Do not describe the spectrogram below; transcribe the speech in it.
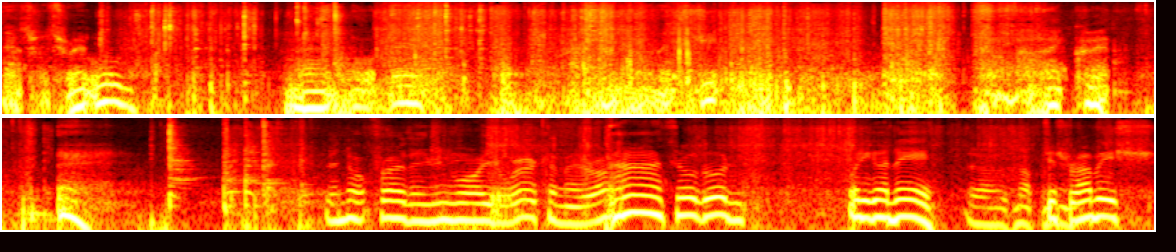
That's what's rattling. No, not there. Oh, that shit. Oh, that crap. You're not furthering in while you're working there, Ah, all good. What do you got there? Yeah, there's nothing. Just rubbish.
